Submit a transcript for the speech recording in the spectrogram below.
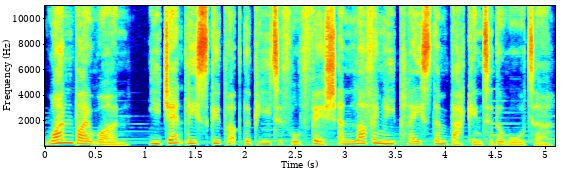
One by one, you gently scoop up the beautiful fish and lovingly place them back into the water.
